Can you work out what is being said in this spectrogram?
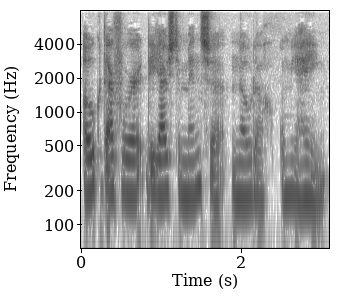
ook daarvoor de juiste mensen nodig om je heen.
